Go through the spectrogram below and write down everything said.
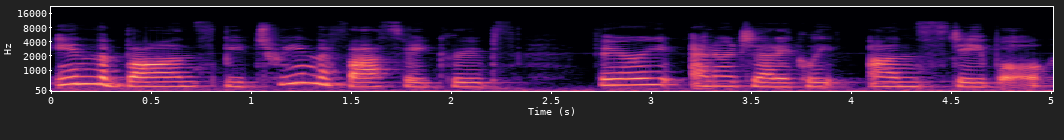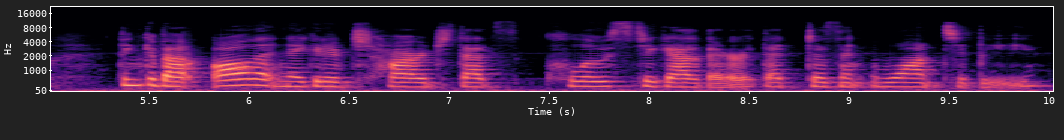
in the bonds between the phosphate groups very energetically unstable. Think about all that negative charge that's close together that doesn't want to be.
